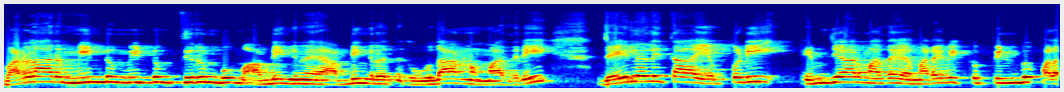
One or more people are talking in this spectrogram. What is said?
வரலாறு மீண்டும் மீண்டும் திரும்பும் அப்படிங்கிற அப்படிங்கிறதுக்கு உதாரணம் மாதிரி ஜெயலலிதா எப்படி எம்ஜிஆர் மத மறைவுக்கு பின்பு பல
